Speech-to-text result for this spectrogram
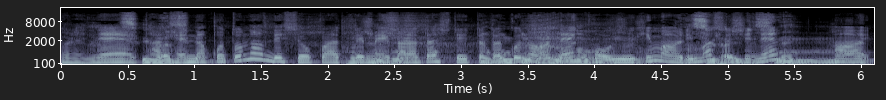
これね、大変なことなんですよ。こうやって銘柄出していただくのはねこういう日もありますしね。ね。はい。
